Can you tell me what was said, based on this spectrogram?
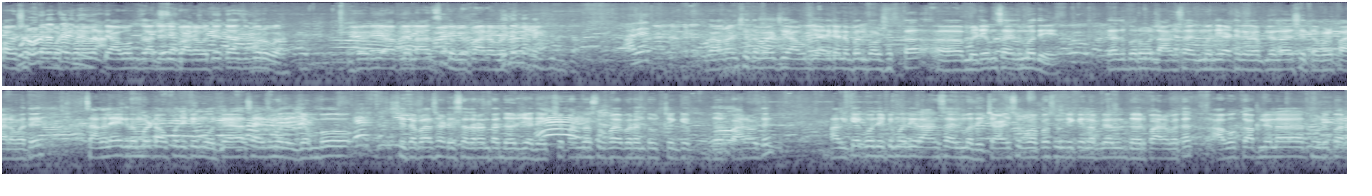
पाहू शकता मोठ्या प्रमाणावरती आवक झालेली पाहायला होते त्याचबरोबर. दरही आपल्याला आज कमी पाहायला होते गावरान शेतमाळ्याची आवक या ठिकाणी आपण पाहू शकता. मीडियम साईजमध्ये त्याचबरोबर लहान साईजमध्ये या ठिकाणी आपल्याला सीताफळ पाहायला मिळते. चांगल्या एक नंबर टॉप क्वालिटी मोठ्या साईजमध्ये जम्बो सीताफळासाठी साधारणतः दर जे आहे एकशे पन्नास रुपयापर्यंत उच्चांकी दर पाहायला होते हलक्या क्वालिटीमध्ये लहान साईजमध्ये चाळीस रुपयापासून देखील आपल्याला दर पाहायला मिळतात आवक आपल्याला थोडीफार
